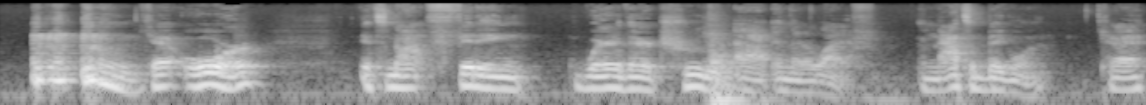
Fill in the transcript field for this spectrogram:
okay, or it's not fitting where they're truly at in their life. And that's a big one, okay?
